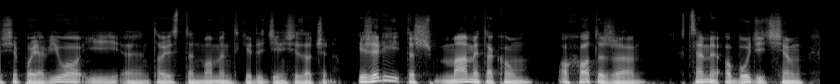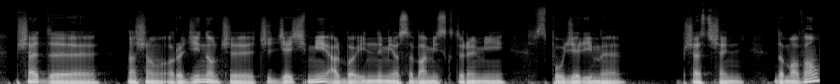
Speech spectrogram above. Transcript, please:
się pojawiło i e, to jest ten moment, kiedy dzień się zaczyna. Jeżeli też mamy taką ochotę, że chcemy obudzić się przed naszą rodziną, czy, czy dziećmi, albo innymi osobami, z którymi współdzielimy przestrzeń domową,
